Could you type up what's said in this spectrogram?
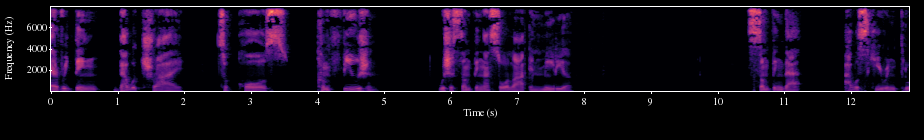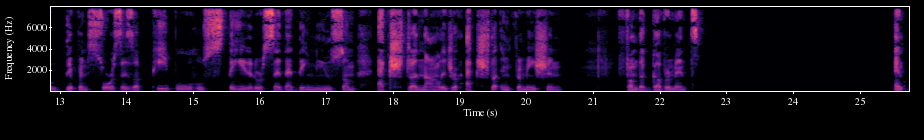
everything that would try to cause confusion, which is something I saw a lot in media, something that I was hearing through different sources of people who stated or said that they knew some extra knowledge or extra information from the government. And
